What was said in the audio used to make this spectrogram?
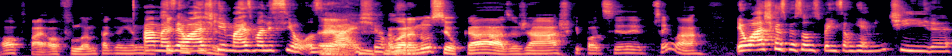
ó, pai, ó, fulano tá ganhando. Ah, mas eu acho que mil. mais malicioso, É. eu acho. Agora, no seu caso, eu já acho que pode ser, sei lá. Eu acho que as pessoas pensam que é mentira.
